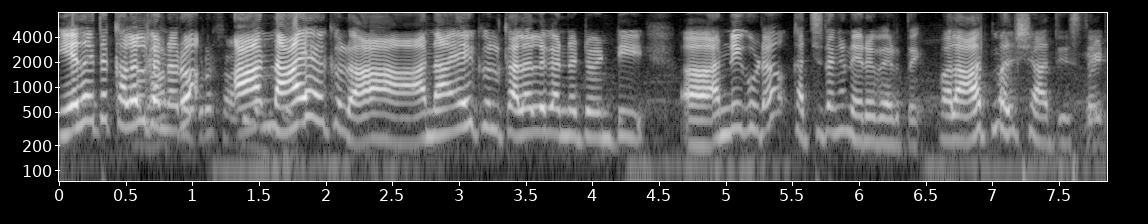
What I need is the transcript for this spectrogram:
ఏదైతే కలలు కన్నారో ఆ నాయకులు ఆ నాయకులు కలలు కన్నటువంటి అన్నీ కూడా ఖచ్చితంగా నెరవేరుతాయి. వాళ్ళ ఆత్మలు శాంతిస్తాయి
